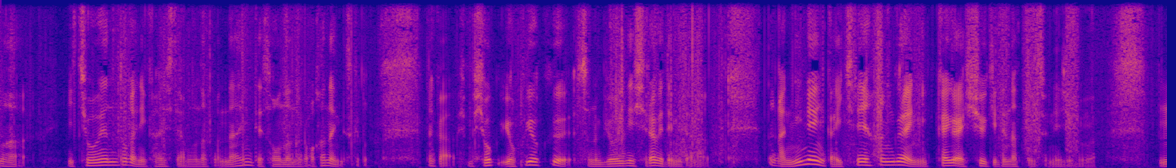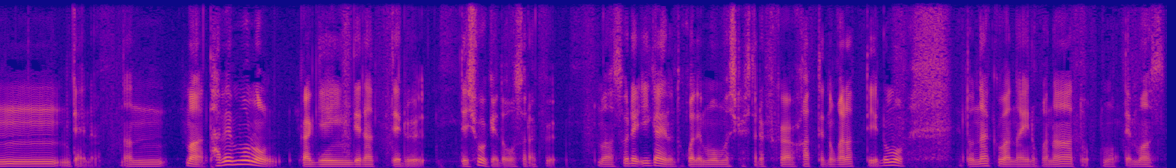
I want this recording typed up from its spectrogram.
まあ、胃腸炎とかに関してはもうなんか何でそうなるのか分かんないんですけど、なんかよくよくその病院で調べてみたら、なんか2年か1年半ぐらいに1回ぐらい周期でなってるんですよね、自分は。うーん、みたいな。なんまあ、食べ物が原因でなってるでしょうけど、おそらく。まあ、それ以外のとこでももしかしたら負荷がかかってるのかなっていうのも、えっと、なくはないのかなと思ってます。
